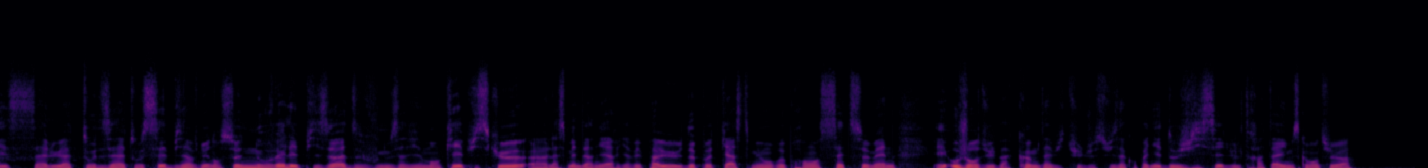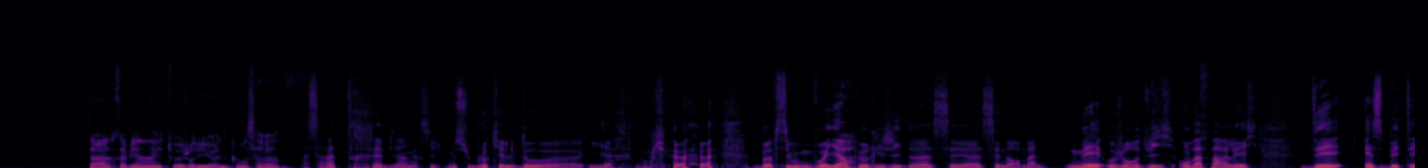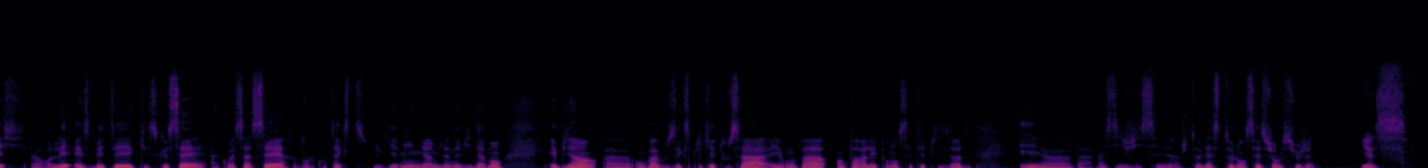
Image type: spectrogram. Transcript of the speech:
Et salut à toutes et à tous et bienvenue dans ce nouvel épisode. Vous nous aviez manqué puisque euh, la semaine dernière il n'y avait pas eu de podcast mais on reprend cette semaine. Et aujourd'hui, bah, comme d'habitude, je suis accompagné de JC d'Ultra Times. Comment tu vas? Ça va très bien. Et toi aujourd'hui, Johan, comment ça va? Ah, Ça va très bien, merci. Je me suis bloqué le dos euh, hier, donc euh, bof, si vous me voyez un ah. peu rigide, euh, c'est normal. Mais aujourd'hui, on va parler des SBT. Alors les SBT, qu'est-ce que c'est? À quoi ça sert? Dans le contexte du gaming, hein, bien évidemment. Eh bien, on va vous expliquer tout ça et on va en parler pendant cet épisode. Et bah vas-y, JC, je te laisse te lancer sur le sujet. Yes.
